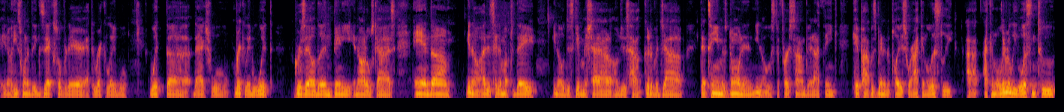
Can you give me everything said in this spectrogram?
you know, he's one of the execs over there at the record label with uh, the actual record label with Griselda and Benny and all those guys. And um, you know, I just hit him up today. You know, just give him a shout out on just how good of a job that team is doing. And you know, it's the first time that I think hip hop has been in a place where I can literally, I, I can literally listen to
